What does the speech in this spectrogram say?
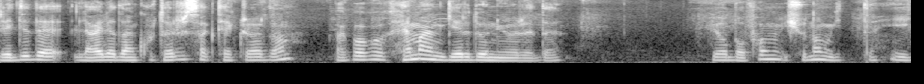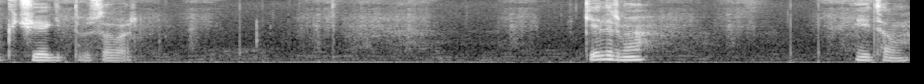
Red'i de Layla'dan kurtarırsak tekrardan. Bak bak bak hemen geri dönüyor Red'e. Yo buff'a mı? Şuna mı gitti? İyi küçüğe gitti bu sefer. Gelir mi? İyi tamam.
